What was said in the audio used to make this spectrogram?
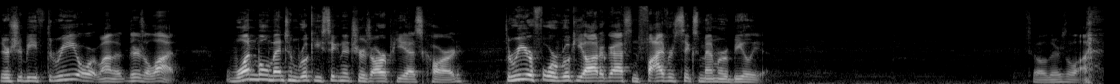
There should be three or wow, there's a lot. One momentum rookie signatures RPS card, three or four rookie autographs, and five or six memorabilia. So there's a lot.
